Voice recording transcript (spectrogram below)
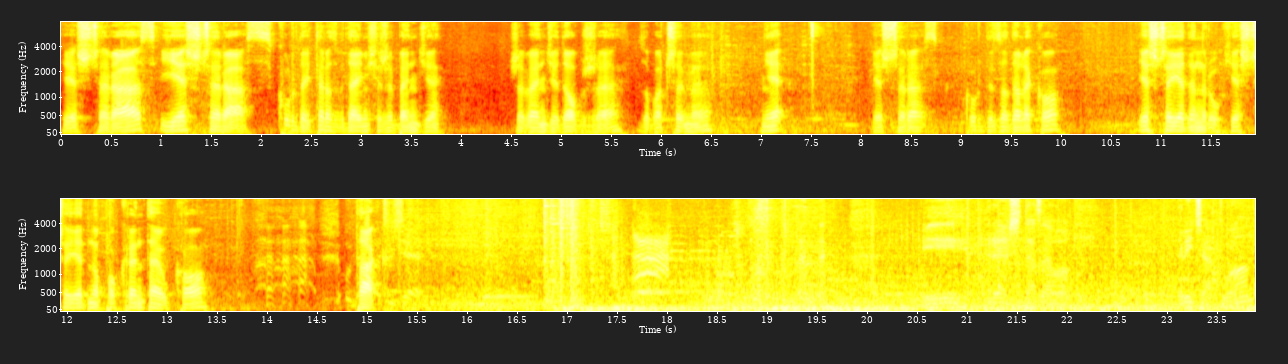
Jeszcze raz i jeszcze raz. Kurde, i teraz wydaje mi się, że będzie, że będzie dobrze. Zobaczymy. Nie. Jeszcze raz. Kurde, za daleko. Jeszcze jeden ruch, jeszcze jedno pokrętełko. Tak. I reszta załogi. Richard Wand,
